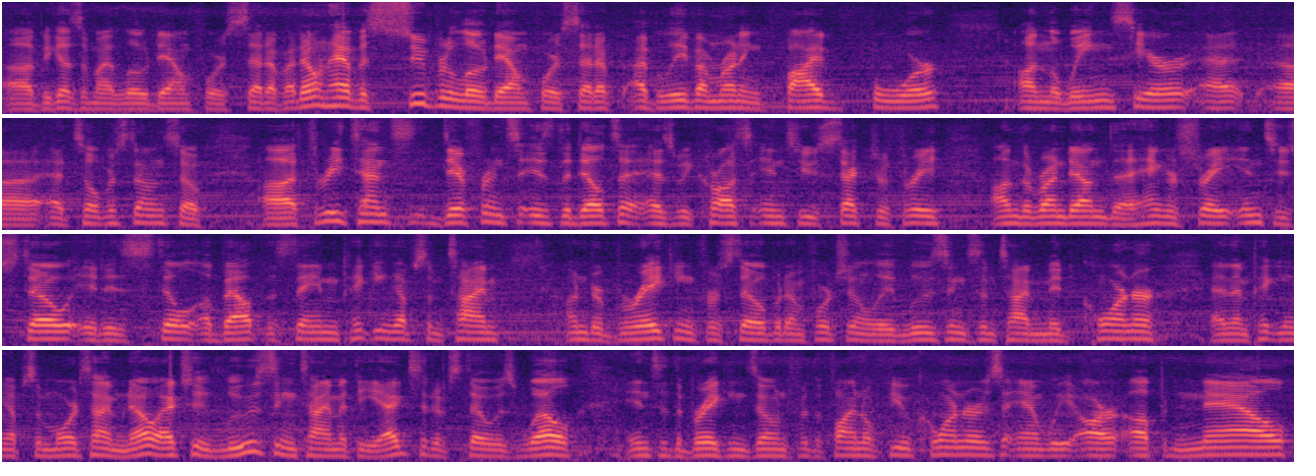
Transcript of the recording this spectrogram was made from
uh, because of my low downforce setup. I don't have a super low downforce setup. I believe I'm running 5.4 on the wings here at uh, at Silverstone. So uh, three tenths difference is the delta as we cross into Sector 3 on the run down the Hangar Straight into Stowe. It is still about the same, picking up some time under braking for Stowe, but unfortunately losing some time mid-corner and then picking up some more time. No, actually losing time at the exit of Stowe as well into the braking zone for the final few corners, and we are up now.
